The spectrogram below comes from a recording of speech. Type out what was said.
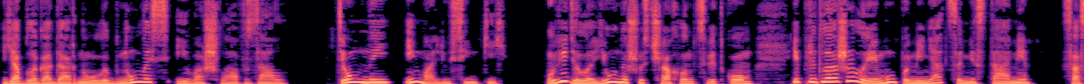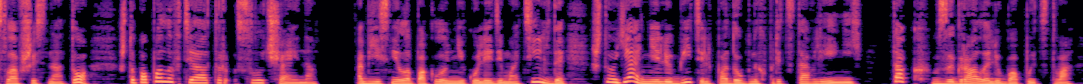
Я благодарно улыбнулась и вошла в зал. Темный и малюсенький. Увидела юношу с чахлым цветком и предложила ему поменяться местами, сославшись на то, что попала в театр случайно. Объяснила поклоннику леди Матильды, что я не любитель подобных представлений. Так взыграло любопытство —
